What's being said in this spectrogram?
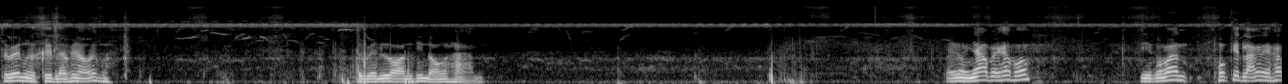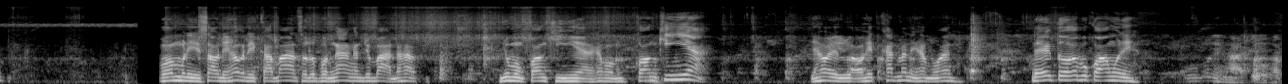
ตะเวนก็ขึ้นแล้วพี่น้องเอ้ยพุ่นตะเวนร้อนที่หนองหานไปหนองยาวไปครับผม อีกประมาณหกเก็ดหลังเลยครับเพราะว่ามื้อนี้เช้านี้เฮาก็ได้กลับบ้านสรุปผลงานกันอยู่บ้านนะครับอยู่หม่องกองขี้เงียครับผมกองขี้เงียเดี๋ยวเฮาได้เราเฮ็ดคัดมานี่ครับเมื่อวานได้อีกตัวครับผู้กองมื้อนี้โอ้ก็เลยหาตัวครับ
